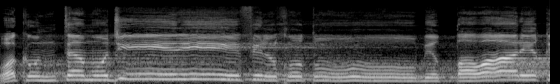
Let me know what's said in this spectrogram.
وكنت مجيري في الخطوب الطوارق.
